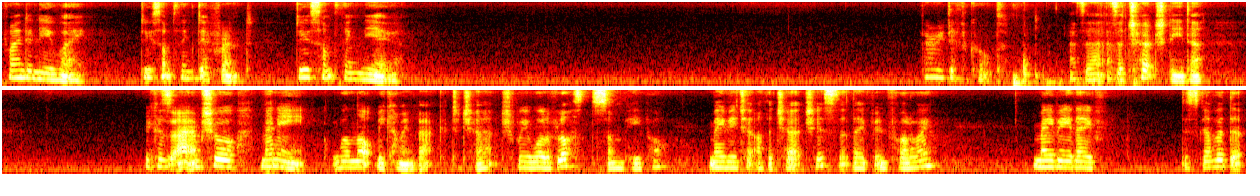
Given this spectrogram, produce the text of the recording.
find a new way, do something different, do something new? Very difficult as a, as a church leader because I'm sure many will not be coming back to church. We will have lost some people, maybe to other churches that they've been following. Maybe they've discovered that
